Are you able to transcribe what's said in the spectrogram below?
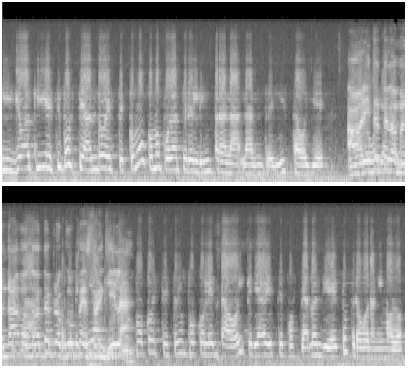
y yo aquí estoy posteando, este, ¿cómo, cómo puedo hacer el link para la, la entrevista, oye? Ahorita te lo mandamos, no te preocupes, tranquila. Un poco, este, estoy un poco lenta hoy, quería este postearlo en directo, pero bueno, ni modo.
